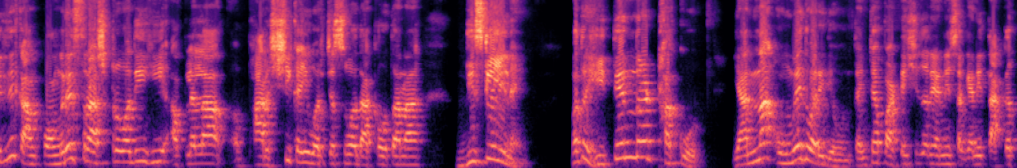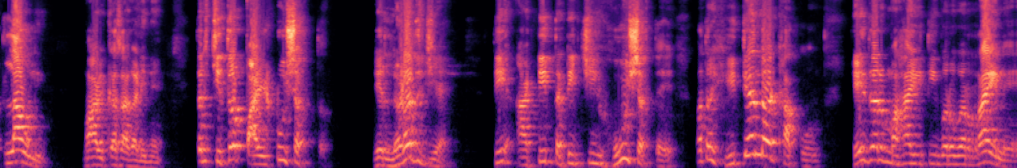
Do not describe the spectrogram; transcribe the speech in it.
तरी ते काँग्रेस राष्ट्रवादी ही आपल्याला फारशी काही वर्चस्व दाखवताना दिसलेली नाही. मात्र हितेंद्र ठाकूर यांना उमेदवारी देऊन त्यांच्या पाठीशी जर यांनी सगळ्यांनी ताकद लावली महाविकास आघाडीने तर चित्र पालटू शकतं. जे लढत जी आहे ती अटीतटीची होऊ शकते. मात्र हितेंद्र ठाकूर हे जर महायुती बरोबर राहिले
